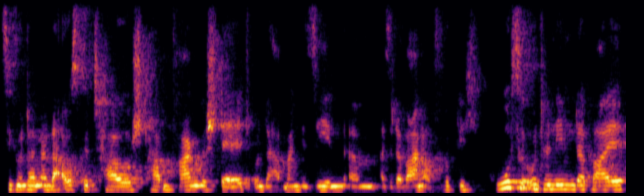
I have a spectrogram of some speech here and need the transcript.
sich untereinander ausgetauscht, haben Fragen gestellt und da hat man gesehen, ähm, also da waren auch wirklich große Unternehmen dabei.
